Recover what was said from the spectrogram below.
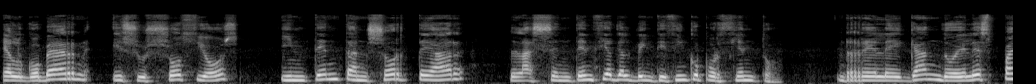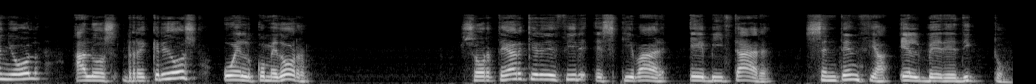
El gobierno y sus socios intentan sortear la sentencia del 25%, relegando el español a los recreos o el comedor Sortear quiere decir esquivar, evitar, sentencia el veredicto,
